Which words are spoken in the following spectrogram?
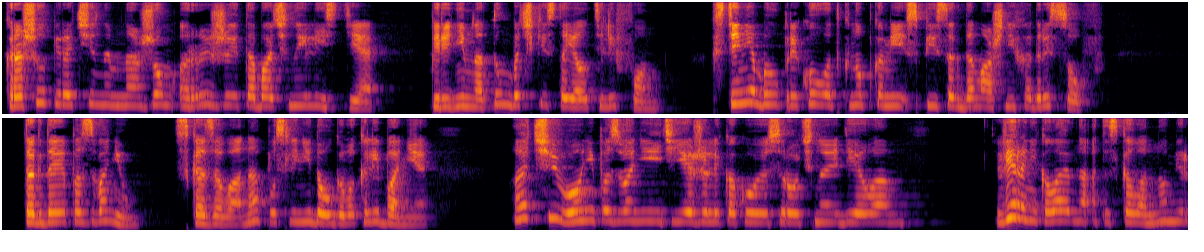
крошил перочинным ножом рыжие табачные листья. Перед ним на тумбочке стоял телефон. К стене был приколот кнопками список домашних адресов. «Тогда я позвоню», — сказала она после недолгого колебания. «А чего не позвонить, ежели какое срочное дело?» Вера Николаевна отыскала номер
